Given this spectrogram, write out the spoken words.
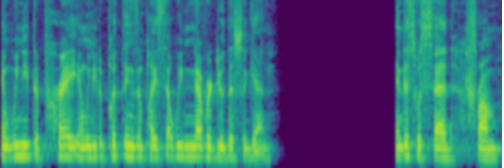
and we need to pray and we need to put things in place that we never do this again. And this was said from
